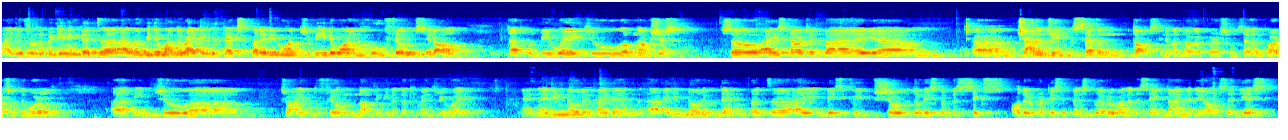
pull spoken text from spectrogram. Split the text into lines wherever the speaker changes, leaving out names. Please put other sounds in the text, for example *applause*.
I knew from the beginning that uh, I would be the one writing the text, but I didn't want to be the one who films it all. That would be way too obnoxious. So I started by um, um, challenging seven top cinematographers from seven parts of the world uh, into uh, trying to film nothing in a documentary way. And I didn't know them by then. Uh, I didn't know them then, but uh, I basically showed the list of the six other participants to everyone at the same time, and they all said yes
